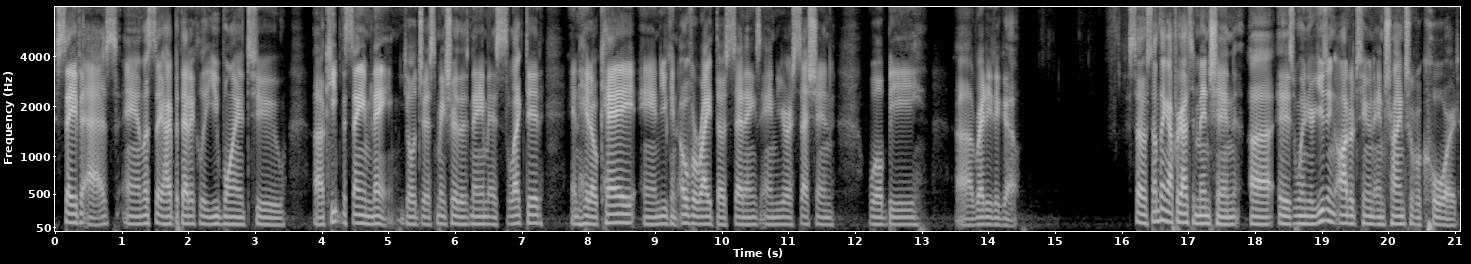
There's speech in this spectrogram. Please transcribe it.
Save As, and let's say hypothetically you wanted to uh, keep the same name. You'll just make sure the name is selected and hit OK, and you can overwrite those settings and your session will be uh, ready to go. So something I forgot to mention uh, is when you're using Autotune and trying to record,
